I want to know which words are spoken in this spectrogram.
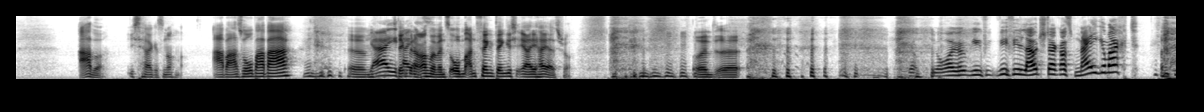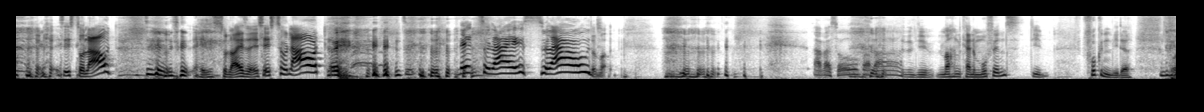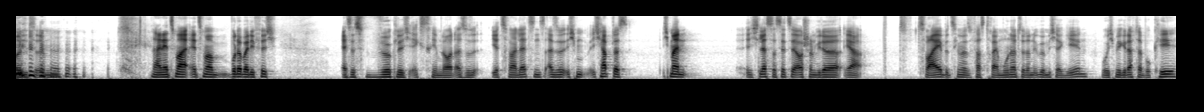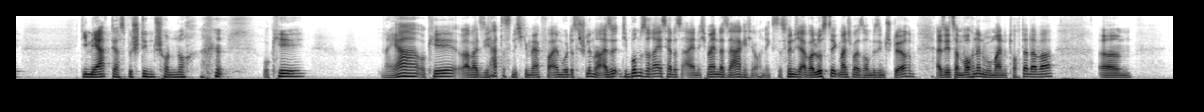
Aber, ich sage es nochmal, aber so, Baba. ähm, Ja, ich denke mir dann auch mal, wenn es oben anfängt, denke ich, ja, ja, ja, ist schon. Und äh, Ja, wie, wie viel Lautstärke hast du Nein gemacht? es ist zu laut. es ist zu leise. Es ist zu laut. Nicht zu leise, zu laut. Aber so, Baba. Die machen keine Muffins, die fucken wieder. Und ähm, nein, jetzt mal, jetzt mal Butter bei die Fisch. Es ist wirklich extrem laut. Also jetzt war letztens, also ich, ich habe das, ich meine, ich lasse das jetzt ja auch schon wieder, ja, zwei beziehungsweise fast drei Monate dann über mich ergehen, wo ich mir gedacht habe, okay, die merkt das bestimmt schon noch. okay. Naja, okay, aber sie hat das nicht gemerkt, vor allem wurde es schlimmer. Also die Bumserei ist ja das eine. Ich meine, da sage ich auch nichts. Das finde ich einfach lustig, manchmal ist es auch ein bisschen störend. Also jetzt am Wochenende, wo meine Tochter da war, ähm,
